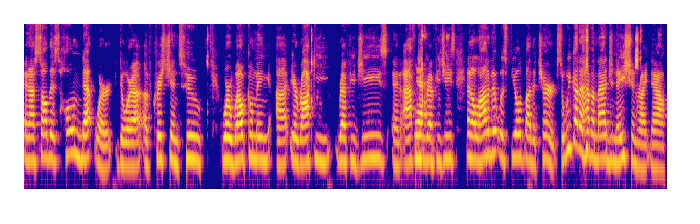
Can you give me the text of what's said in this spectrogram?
and I saw this whole network, Dora, of Christians who were welcoming uh, Iraqi refugees and Afghan yeah. refugees. And a lot of it was fueled by the church. So we've got to have imagination right now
